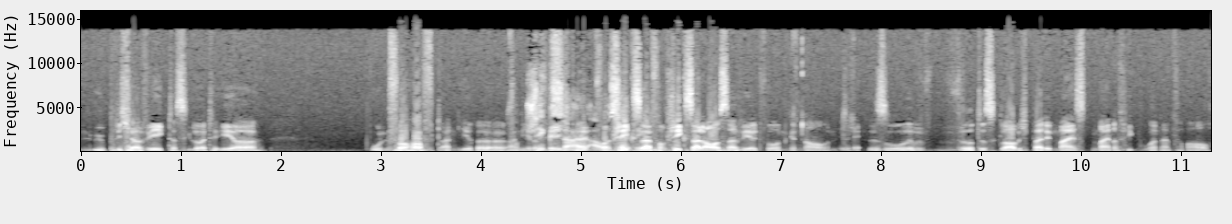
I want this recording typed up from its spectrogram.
ein üblicher Weg, dass die Leute eher unverhofft an ihre, vom an ihre Schicksal Fähigkeiten, vom Schicksal, vom Schicksal auserwählt wurden, genau. Und so wird es, glaube ich, bei den meisten meiner Figuren einfach auch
